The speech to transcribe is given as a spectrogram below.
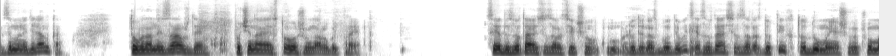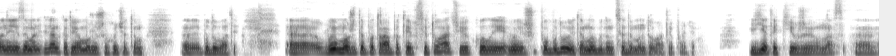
земельна ділянка, то вона не завжди починає з того, що вона робить проєкт. Це я звертаюся зараз, якщо люди нас будуть дивитися, я звертаюся зараз до тих, хто думає, що якщо в мене є земельна ділянка, то я можу, що хочу там е, будувати. Е, ви можете потрапити в ситуацію, коли ви побудуєте, а ми будемо це демонтувати потім. Є такі вже у нас е,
